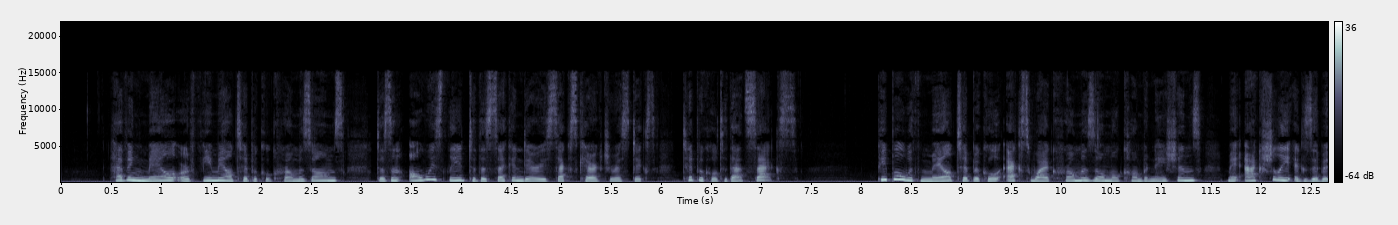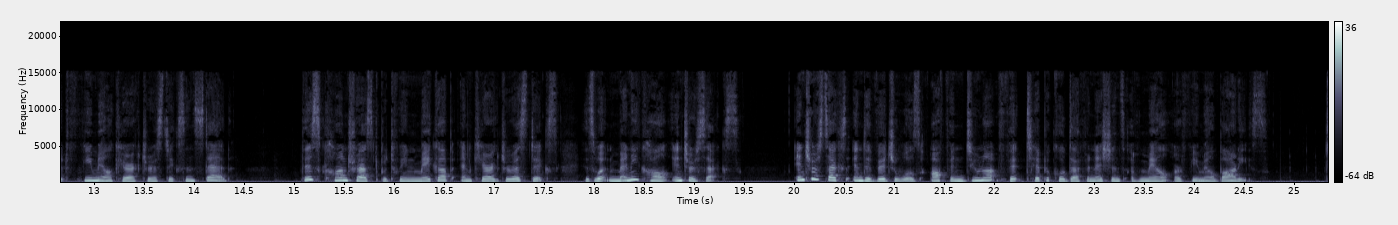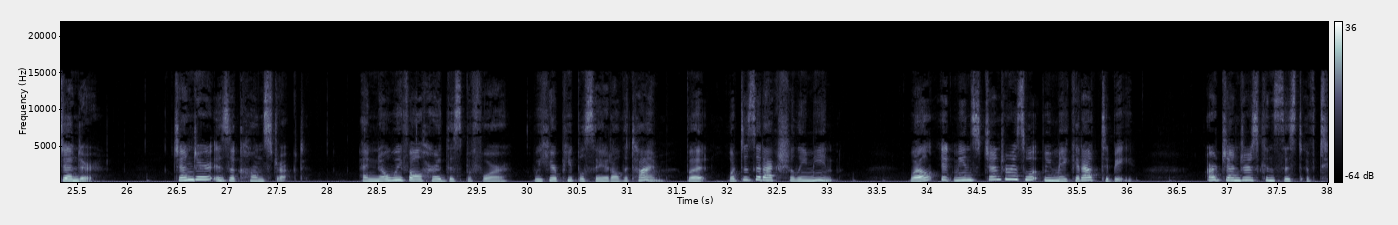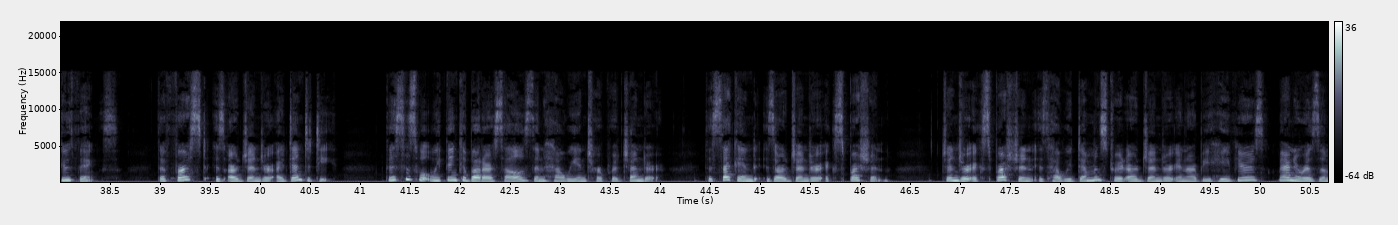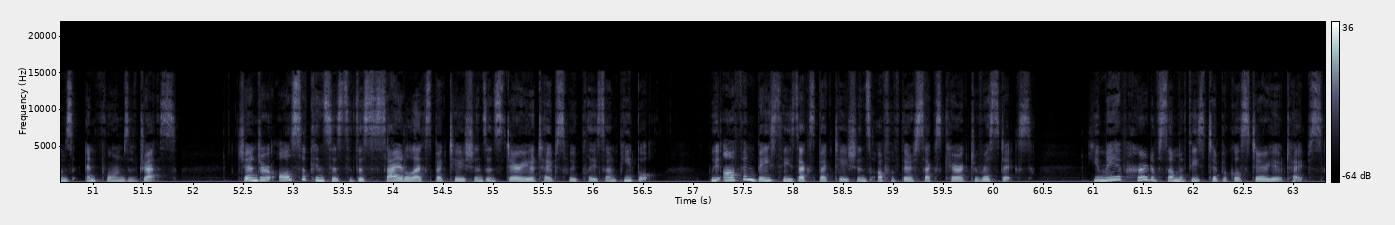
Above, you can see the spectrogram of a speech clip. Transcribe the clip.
Having male or female typical chromosomes doesn't always lead to the secondary sex characteristics typical to that sex. People with male typical XY chromosomal combinations may actually exhibit female characteristics instead. This contrast between makeup and characteristics is what many call intersex. Intersex individuals often do not fit typical definitions of male or female bodies. Gender. Gender is a construct. I know we've all heard this before. We hear people say it all the time, but what does it actually mean? Well, it means gender is what we make it out to be. Our genders consist of two things. The first is our gender identity. This is what we think about ourselves and how we interpret gender. The second is our gender expression. Gender expression is how we demonstrate our gender in our behaviors, mannerisms, and forms of dress. Gender also consists of the societal expectations and stereotypes we place on people. We often base these expectations off of their sex characteristics. You may have heard of some of these typical stereotypes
